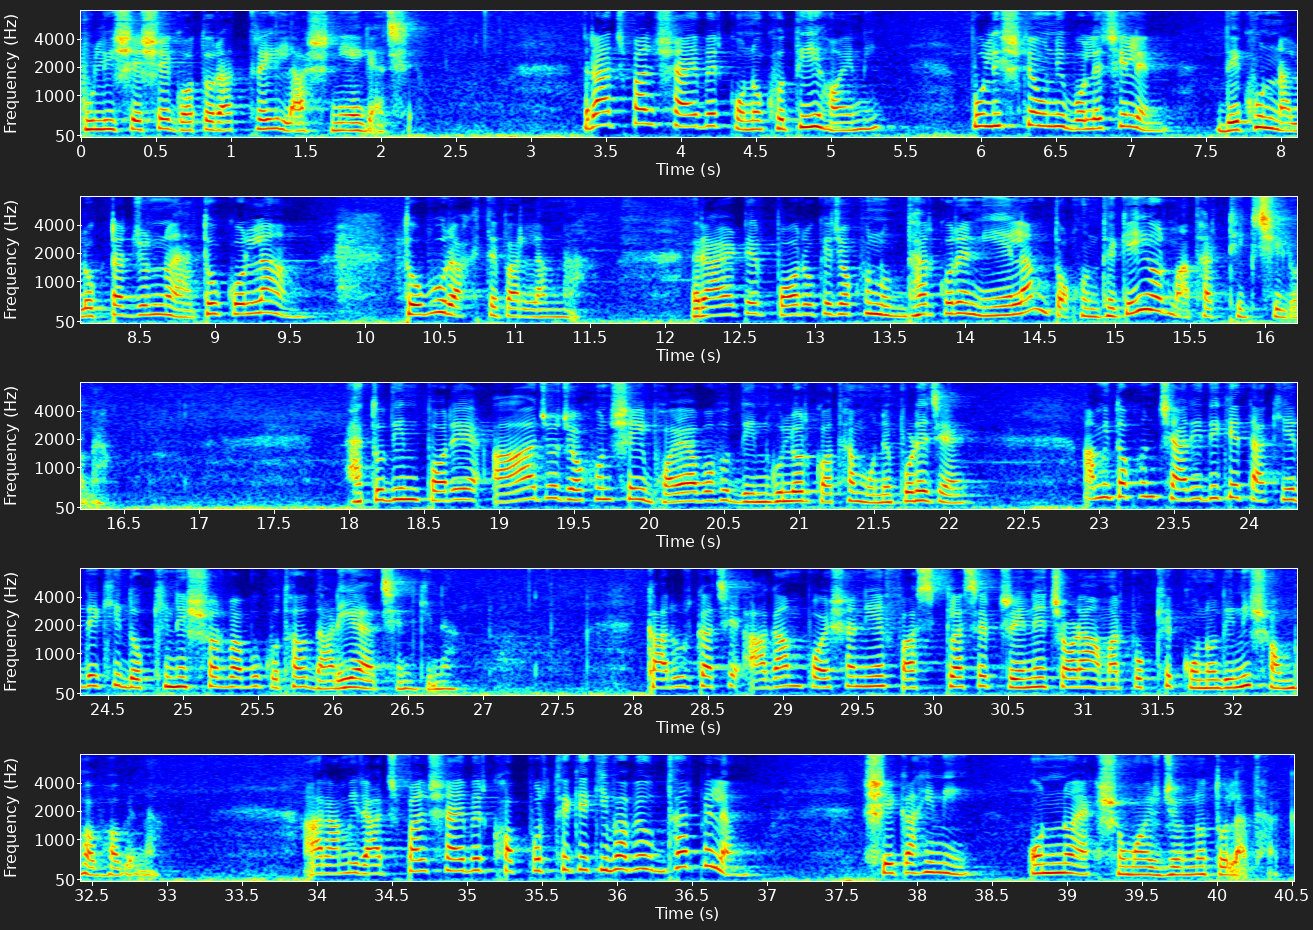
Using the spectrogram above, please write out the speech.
পুলিশ এসে গত রাত্রেই লাশ নিয়ে গেছে। রাজপাল সাহেবের কোনো ক্ষতিই হয়নি। পুলিশকে উনি বলেছিলেন, দেখুন না, লোকটার জন্য এত করলাম, তবু রাখতে পারলাম না। রায়টের পর ওকে যখন উদ্ধার করে নিয়ে এলাম, তখন থেকেই ওর মাথার ঠিক ছিল না। এতদিন পরে আজও যখন সেই ভয়াবহ দিনগুলোর কথা মনে পড়ে যায় আমি তখন চারিদিকে তাকিয়ে দেখি দক্ষিণেশ্বরবাবু কোথাও দাঁড়িয়ে আছেন কিনা। কারুর কাছে আগাম পয়সা নিয়ে ফার্স্ট ক্লাসের ট্রেনে চড়া আমার পক্ষে কোনোদিনই সম্ভব হবে না। আর আমি রাজপাল সাহেবের খপ্পর থেকে কীভাবে উদ্ধার পেলাম? সে কাহিনী অন্য এক সময়ের জন্য তোলা থাক।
